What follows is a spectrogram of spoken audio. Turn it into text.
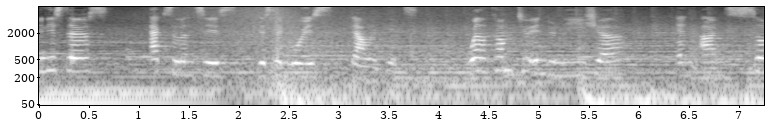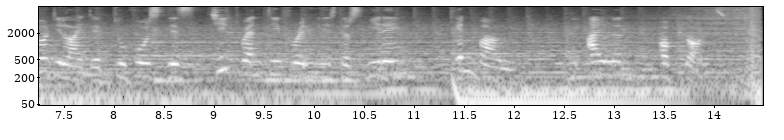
Ministers, Excellencies, distinguished delegates. Welcome to Indonesia and I'm so delighted to host this G20 Foreign Ministers meeting in Bali, the island of gods.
